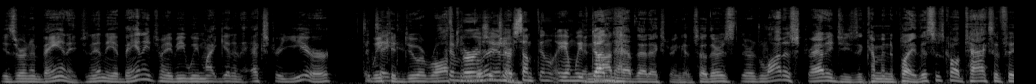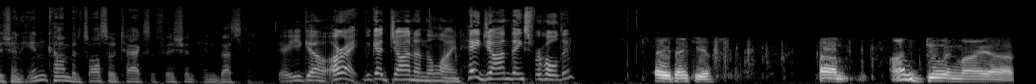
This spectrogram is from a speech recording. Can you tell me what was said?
is there an advantage? And then the advantage may be we might get an extra year we take could do a Roth conversion, conversion or something, and we've and done not that. have that extra income. So there's there's a lot of strategies that come into play. This is called tax efficient income, but it's also tax efficient investing. There you go. All right, we got John on the line. Hey, John, thanks for holding. Hey, thank you. Um, I'm doing my uh,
